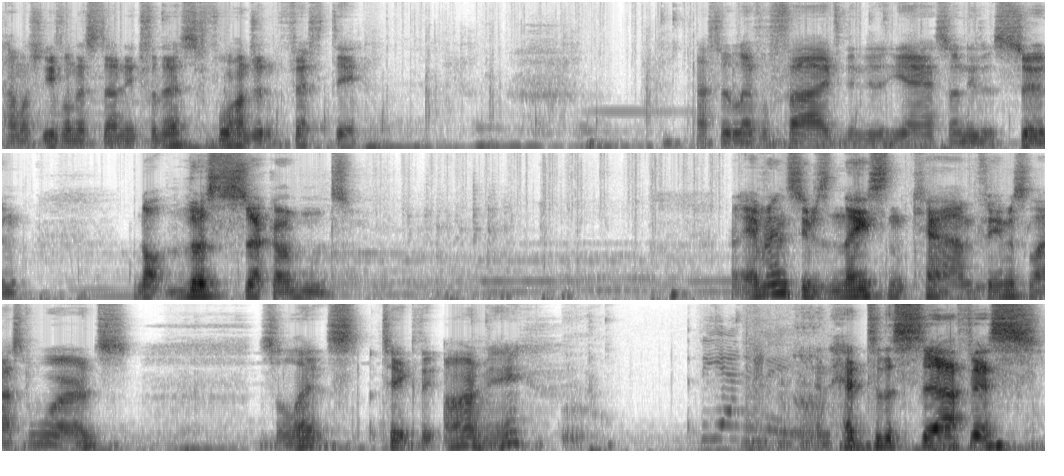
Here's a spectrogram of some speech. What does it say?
How much evilness do I need for this? 450. After level 5, they need it. Yeah, so I need it soon. Not this second. Everything seems nice and calm. Famous last words. So let's take the army The enemy! and head to the surface.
